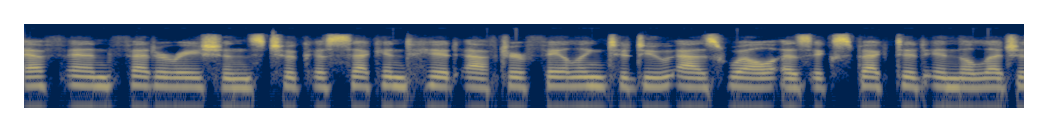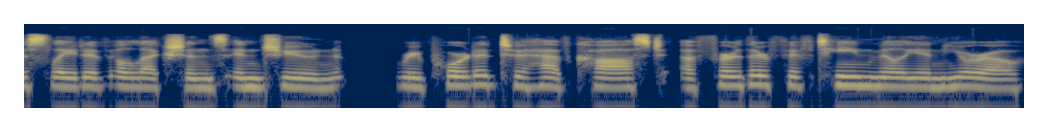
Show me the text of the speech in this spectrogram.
FN federations took a second hit after failing to do as well as expected in the legislative elections in June, reported to have cost a further 15 million euro.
